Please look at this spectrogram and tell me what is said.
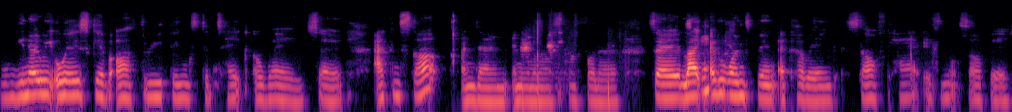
You know, we always give our three things to take away. So I can start and then anyone else can follow. So, like everyone's been echoing, self care is not selfish.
